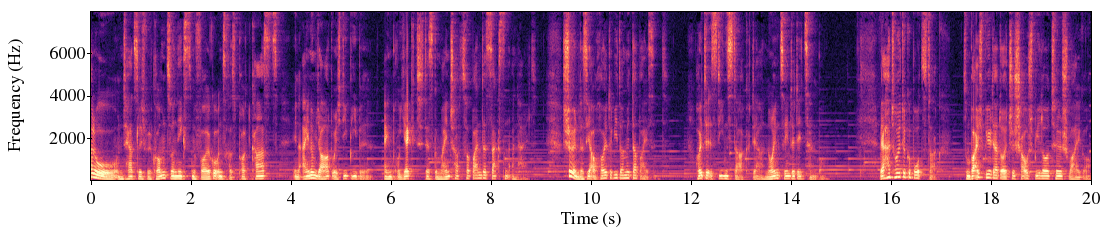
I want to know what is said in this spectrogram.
Hallo und herzlich willkommen zur nächsten Folge unseres Podcasts In einem Jahr durch die Bibel, ein Projekt des Gemeinschaftsverbandes Sachsen-Anhalt. Schön, dass Sie auch heute wieder mit dabei sind. Heute ist Dienstag, der 19. Dezember. Wer hat heute Geburtstag? Zum Beispiel der deutsche Schauspieler Till Schweiger.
